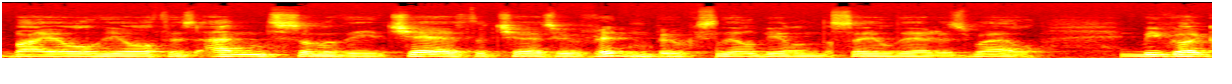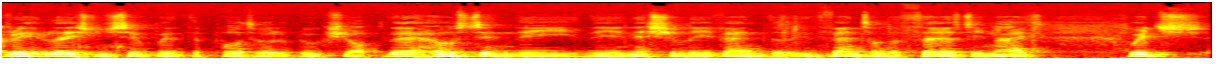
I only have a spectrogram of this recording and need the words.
by all the authors and some of the chairs, the chairs who've written books, they'll be on sale there as well. We've got a great relationship with the Portobello Bookshop. They're hosting the, the initial event, the event on a Thursday night, which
